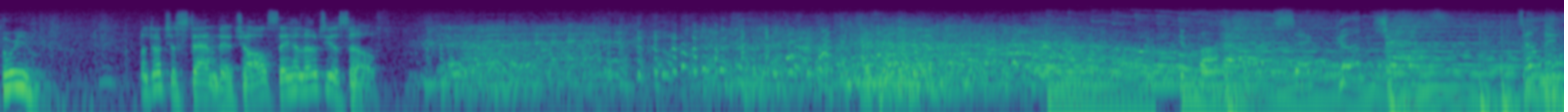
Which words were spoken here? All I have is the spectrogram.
Who are you? Well, don't just stand there, Charles. Say hello to yourself. If I had a second chance, tell me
